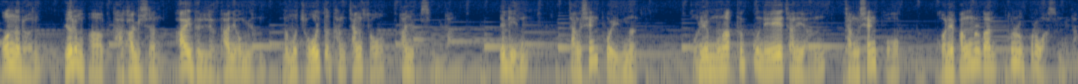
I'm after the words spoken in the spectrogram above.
오늘은 여름방학 다 가기 전 아이들이랑 다녀오면 너무 좋을 듯한 장소 다녀왔습니다. 여긴 장생포에 있는 고려문화특구 내에 자리한 장생포 고래박물관 둘러보러 왔습니다.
